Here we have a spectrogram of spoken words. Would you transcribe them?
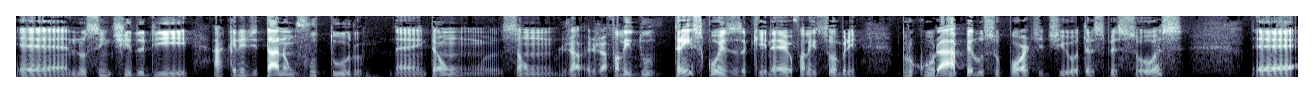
É, no sentido de acreditar num futuro. Né? Então são já, já falei do três coisas aqui, né? Eu falei sobre procurar pelo suporte de outras pessoas, é,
